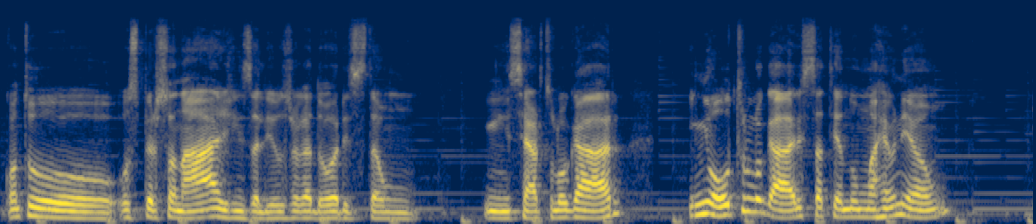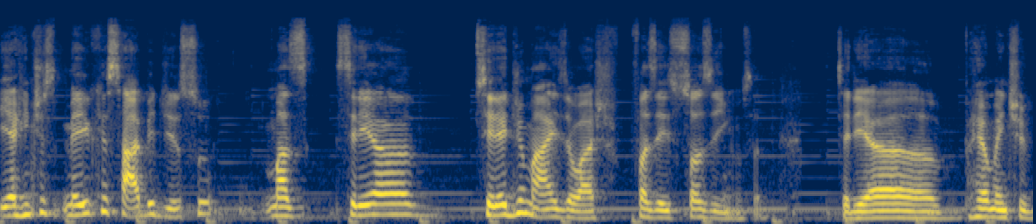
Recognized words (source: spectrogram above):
Enquanto os personagens ali, os jogadores estão em certo lugar, em outro lugar está tendo uma reunião e a gente meio que sabe disso, mas seria seria demais, eu acho, fazer isso sozinho, sabe? Seria realmente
